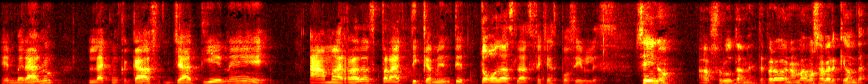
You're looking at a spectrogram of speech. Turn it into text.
en verano, la CONCACAF ya tiene amarradas prácticamente todas las fechas posibles. Sí, no, absolutamente. Pero bueno, vamos a ver qué onda.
